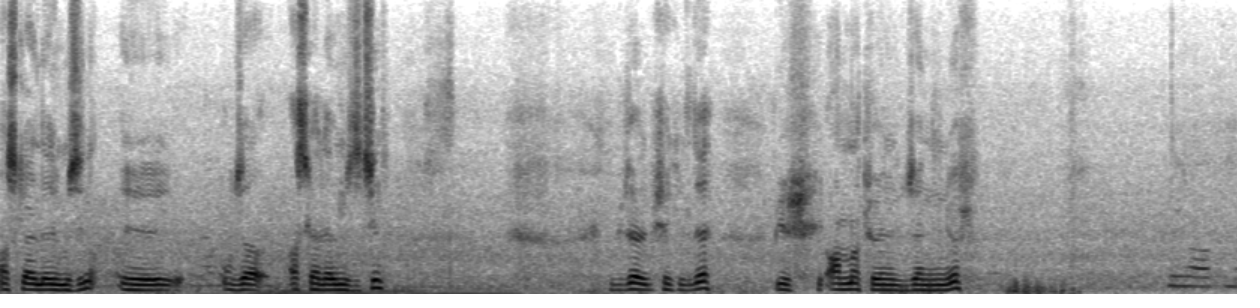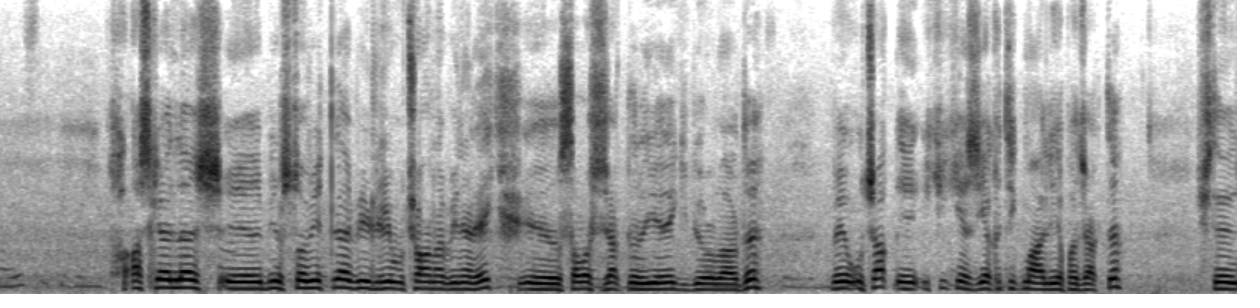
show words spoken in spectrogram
askerlerimizin o güzel askerlerimiz için güzel bir şekilde bir anma töreni düzenleniyor. 26 Mayıs 2000. Askerler e, bir Sovyetler Birliği uçağına binerek e, savaşacakları yere gidiyorlardı. Ve uçak e, iki kez yakıt ikmali yapacaktı. İşte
